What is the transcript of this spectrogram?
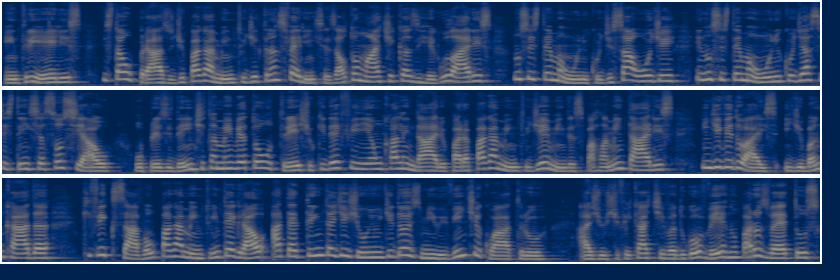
Entre eles está o prazo de pagamento de transferências automáticas e regulares no Sistema Único de Saúde e no Sistema Único de Assistência Social. O presidente também vetou o trecho que definia um calendário para pagamento de emendas parlamentares, individuais e de bancada, que fixava o pagamento integral até 30 de junho de 2024. A justificativa do governo para os vetos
